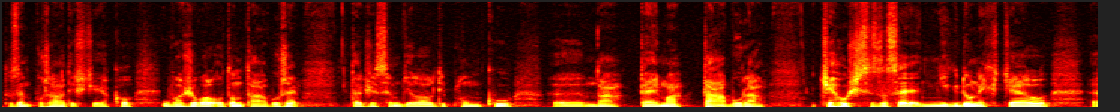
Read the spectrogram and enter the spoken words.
to jsem pořád ještě jako uvažoval o tom táboře, takže jsem dělal diplomku eh, na téma tábora, čehož se zase nikdo nechtěl, eh,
